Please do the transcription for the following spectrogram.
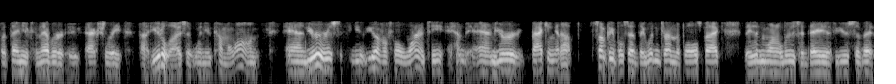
but then you can never actually uh, utilize it when you come along. And yours, you, you have a full warranty, and and you're backing it up. Some people said they wouldn't turn the poles back. They didn't want to lose a day of use of it.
